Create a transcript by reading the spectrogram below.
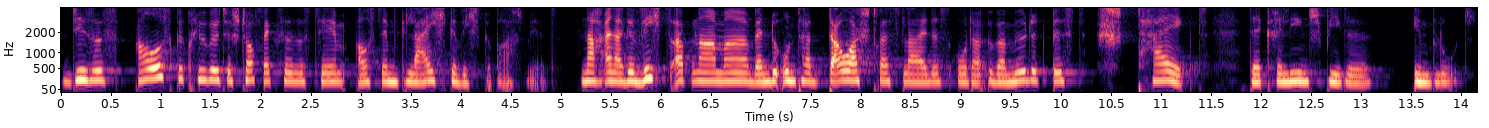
dieses ausgeklügelte Stoffwechselsystem aus dem Gleichgewicht gebracht wird. Nach einer Gewichtsabnahme, wenn du unter Dauerstress leidest oder übermüdet bist, steigt der Krelinspiegel im Blut.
